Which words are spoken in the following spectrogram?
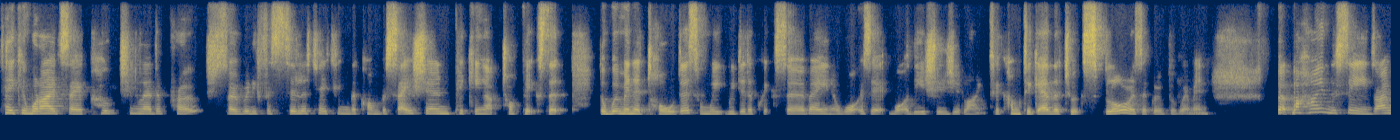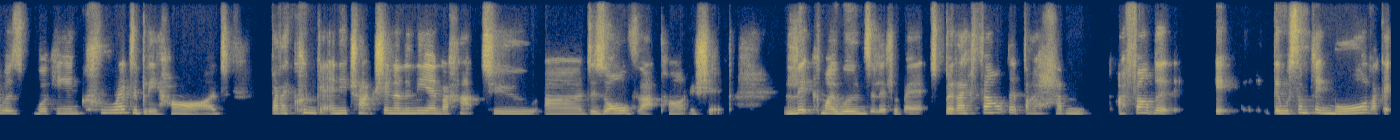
taking what I'd say a coaching led approach. So, really facilitating the conversation, picking up topics that the women had told us. And we, we did a quick survey, you know, what is it? What are the issues you'd like to come together to explore as a group of women? But behind the scenes, I was working incredibly hard, but I couldn't get any traction. And in the end, I had to uh, dissolve that partnership, lick my wounds a little bit. But I felt that I hadn't, I felt that there was something more like it,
